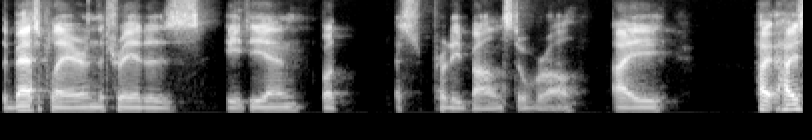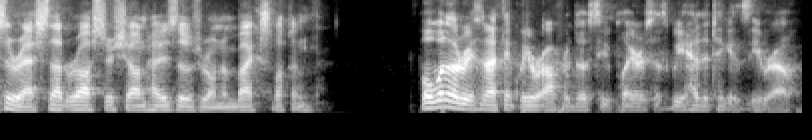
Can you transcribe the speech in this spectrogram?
the best player in the trade is Etienne, but it's pretty balanced overall. I how, how's the rest of that roster, Sean? How's those running backs looking? Well, one of the reasons I think we were offered those two players is we had to take a zero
